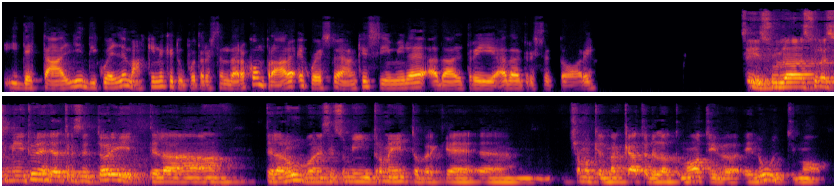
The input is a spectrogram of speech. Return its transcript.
i dettagli di quelle macchine che tu potresti andare a comprare e questo è anche simile ad altri, ad altri settori. Sì, sulla, sulla, similitudine di altri settori te la, te la, rubo, nel senso mi intrometto perché ehm, diciamo che il mercato dell'automotive è l'ultimo,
